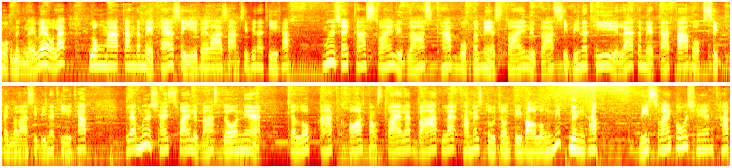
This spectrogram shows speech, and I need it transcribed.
บวก1เลเวลและลงมากันดาเมจแพ้สีเวลา 30 วินาทีครับ เมื่อใช้การ์ดสไตร์หรือบลัสครับ บวกดาเมจสไตร์หรือบลัส10 วินาที และดาเมจการ์ดฟ้าบวก 10 เป็นเวลา 10 วินาทีครับ และเมื่อใช้สไตร์หรือบลัสโดนเนี่ย จะลบอาร์ตคอสของสไตร์และบาร์และทำให้สตูโจมตีเบาลงนิดนึงครับ มีสไตรโคเชนครับ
